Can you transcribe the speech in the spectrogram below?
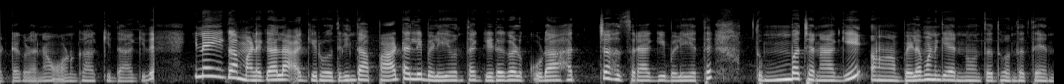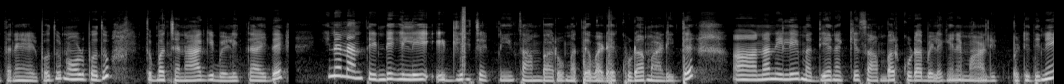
ಬಟ್ಟೆಗಳನ್ನು ಒಣಗಾಕಿದ್ದಾಗಿದೆ. ಇನ್ನು ಈಗ ಮಳೆಗಾಲ ಆಗಿರೋದ್ರಿಂದ ಪಾಟಲ್ಲಿ ಬೆಳೆಯುವಂಥ ಗಿಡಗಳು ಕೂಡ ಹಚ್ಚ ಹಸಿರಾಗಿ ಬೆಳೆಯುತ್ತೆ. ತುಂಬ ಚೆನ್ನಾಗಿ ಬೆಳವಣಿಗೆ ಅನ್ನುವಂಥದ್ದು ಹೊಂದುತ್ತೆ ಅಂತಲೇ ಹೇಳ್ಬೋದು. ನೋಡ್ಬೋದು ತುಂಬ ಚೆನ್ನಾಗಿ ಬೆಳೀತಾ ಇದೆ. ಇನ್ನು ನಾನು ತಿಂಡಿಗಿಲ್ಲಿ ಇಡ್ಲಿ, ಚಟ್ನಿ, ಸಾಂಬಾರು ಮತ್ತು ವಡೆ ಕೂಡ ಮಾಡಿದ್ದೆ. ನಾನಿಲ್ಲಿ ಮಧ್ಯಾಹ್ನಕ್ಕೆ ಸಾಂಬಾರು ಕೂಡ ಬೆಳಗ್ಗೆ ಮಾಡಿಟ್ಬಿಟ್ಟಿದ್ದೀನಿ.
